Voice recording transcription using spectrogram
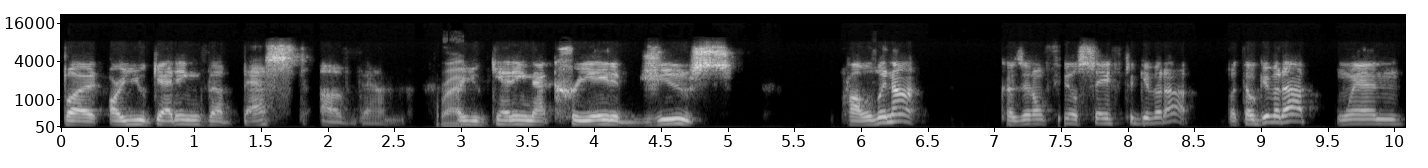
but are you getting the best of them? Right. Are you getting that creative juice? Probably not, because they don't feel safe to give it up. But they'll give it up when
